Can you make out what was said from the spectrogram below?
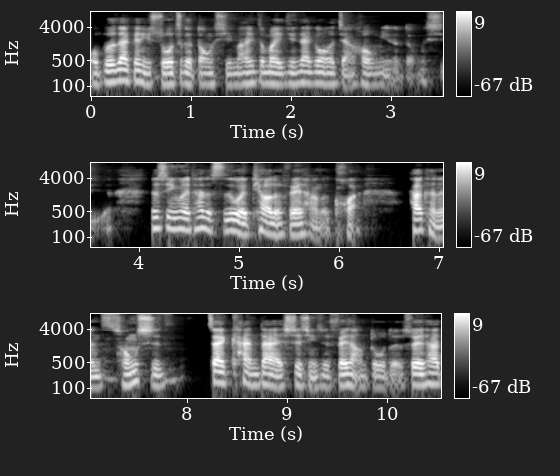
我不是在跟你说这个东西吗？你怎么已经在跟我讲后面的东西了？那是因为他的思维跳得非常的快，他可能同时在看待的事情是非常多的，所以他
